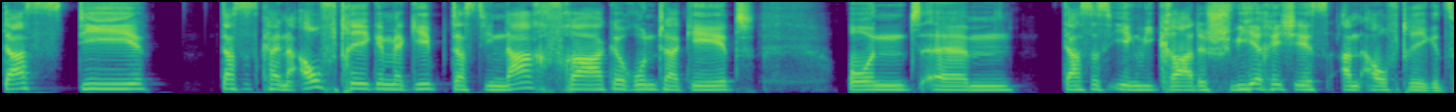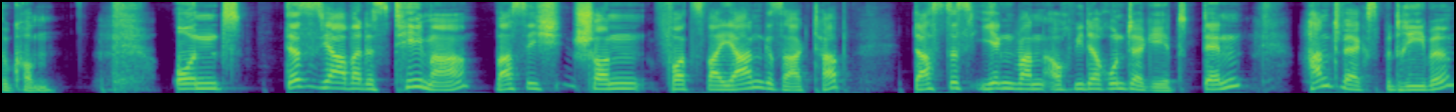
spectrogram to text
dass die, dass es keine Aufträge mehr gibt, dass die Nachfrage runtergeht und ähm, dass es irgendwie gerade schwierig ist, an Aufträge zu kommen. Und das ist ja aber das Thema, was ich schon vor zwei Jahren gesagt habe, dass das irgendwann auch wieder runtergeht. Denn Handwerksbetriebe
